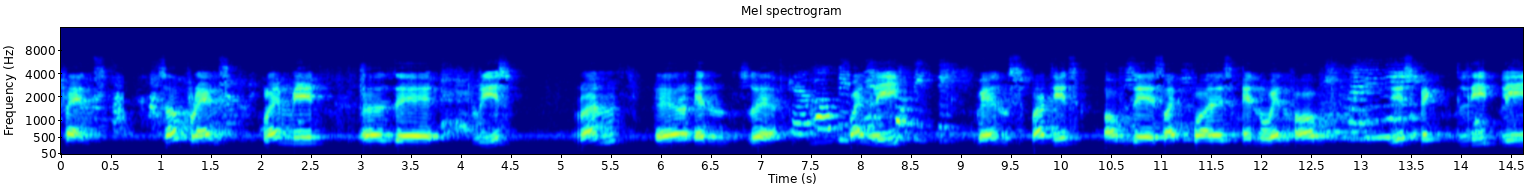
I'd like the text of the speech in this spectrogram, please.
pants. Some friends climbed uh, the trees, ran here and there. Finally, when spotted of the side forest and went home, respectively.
